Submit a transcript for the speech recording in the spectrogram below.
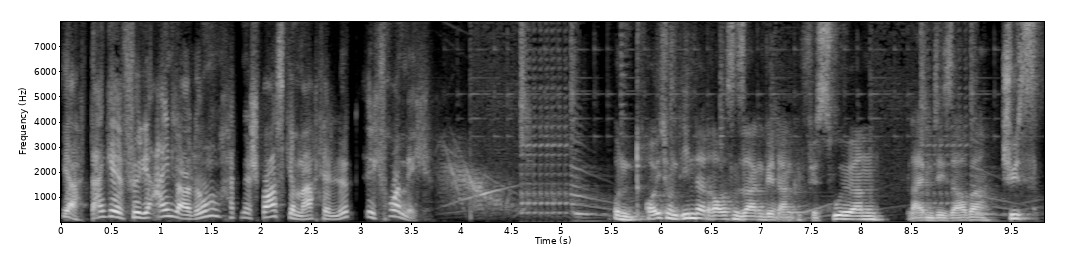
Ja, danke für die Einladung. Hat mir Spaß gemacht, Herr Lück. Ich freue mich. Und euch und Ihnen da draußen sagen wir Danke fürs Zuhören. Bleiben Sie sauber. Tschüss.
